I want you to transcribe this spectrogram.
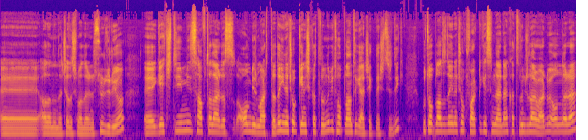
e, alanında çalışmalarını sürdürüyor. E, geçtiğimiz haftalarda 11 Mart'ta da yine çok geniş katılımlı bir toplantı gerçekleştirdik. Bu toplantıda yine çok farklı kesimlerden katılımcılar vardı ve onlara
